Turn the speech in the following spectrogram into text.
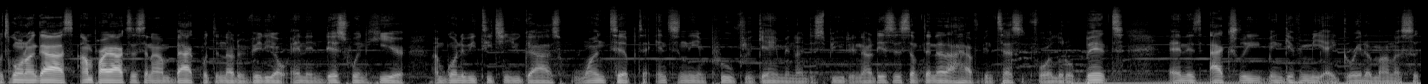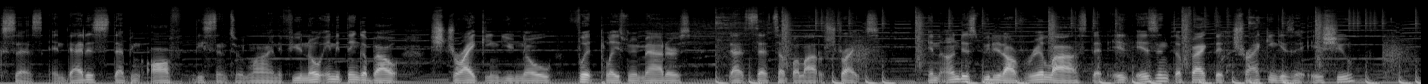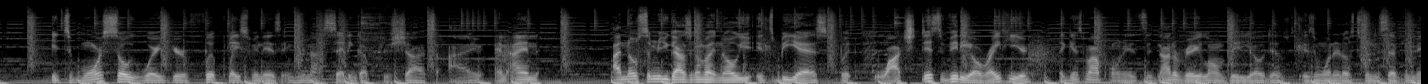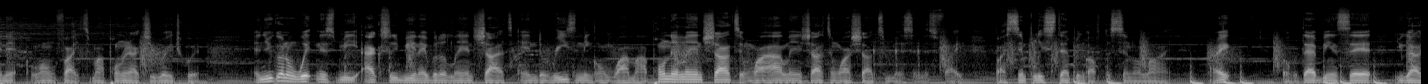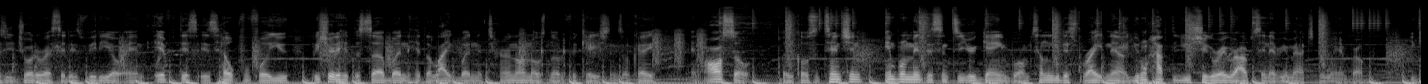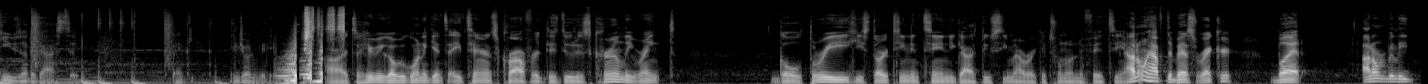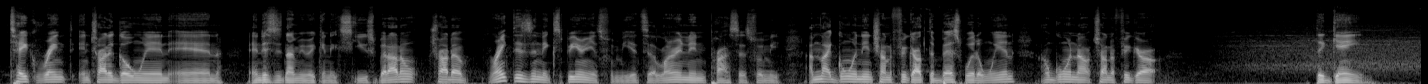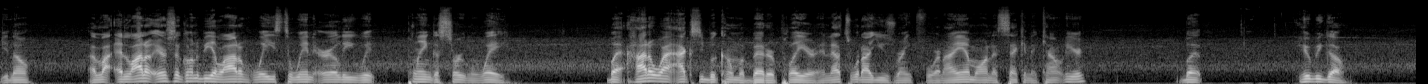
What's going on guys? I'm Pryoxis and I'm back with another video and in this one here I'm going to be teaching you guys one tip to instantly improve your game in Undisputed. Now this is something that I have been testing for a little bit and it's actually been giving me a great amount of success and that is stepping off the center line. If you know anything about striking, you know foot placement matters. That sets up a lot of strikes. In Undisputed I've realized that it isn't the fact that tracking is an issue it's more so where your foot placement is and you're not setting up your shots. I and I and I know some of you guys are gonna be like, no, it's BS, but watch this video right here against my opponent. It's not a very long video. This isn't one of those 27 minute long fights. My opponent actually rage quit. And you're gonna witness me actually being able to land shots and the reasoning on why my opponent lands shots and why I land shots and why shots miss in this fight by simply stepping off the center line. Right? But with that being said, you guys enjoy the rest of this video. And if this is helpful for you, be sure to hit the sub button, hit the like button, and turn on those notifications, okay? And also, pay close attention, implement this into your game, bro. I'm telling you this right now. You don't have to use Sugar Ray Robinson every match to win, bro. You can use other guys too. Thank you. Enjoy the video. All right, so here we go. We're going against a Terrence Crawford. This dude is currently ranked gold three. He's 13 and 10. You guys do see my record 21 and 15. I don't have the best record, but I don't really take ranked and try to go in and and this is not me making an excuse, but I don't try to ranked is an experience for me. It's a learning process for me. I'm not going in trying to figure out the best way to win. I'm going out trying to figure out the game. You know, a lot a lot of there's going to be a lot of ways to win early with playing a certain way. But how do I actually become a better player? And that's what I use ranked for. And I am on a second account here. But here we go.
